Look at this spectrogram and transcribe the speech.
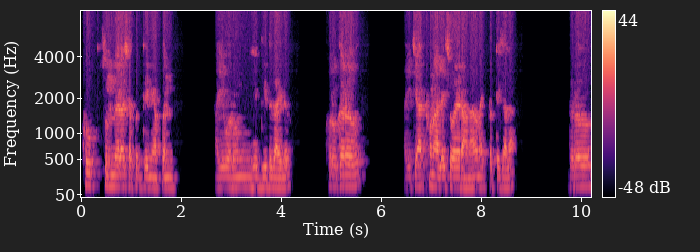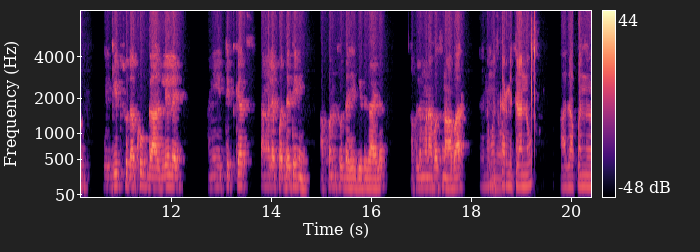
खूप सुंदर अशा पद्धतीने आपण आईवरून हे गीत गायलं. खरोखर आईची आठवण आल्याशिवाय राहणार नाही प्रत्येकाला. तर हे गीत सुद्धा खूप गाजलेलं आहे आणि तितक्याच चांगल्या पद्धतीने आपण सुद्धा हे गीत गायलं. आपल्या मनापासून आभार. नमस्कार मित्रांनो. आज आपण अ,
